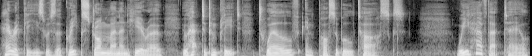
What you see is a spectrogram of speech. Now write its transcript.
Heracles was the Greek strongman and hero who had to complete 12 impossible tasks. We have that tale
